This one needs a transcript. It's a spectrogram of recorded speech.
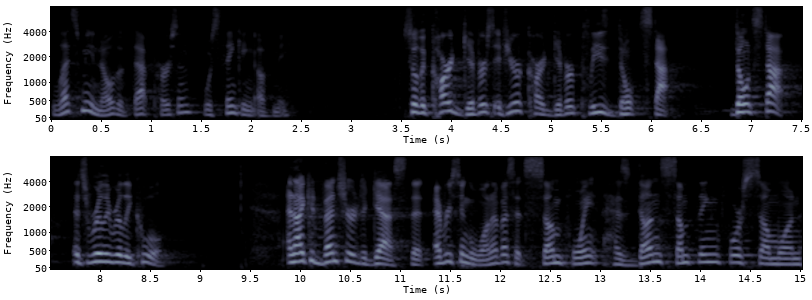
lets me know that that person was thinking of me. So the card givers, if you're a card giver, please don't stop. Don't stop. It's really, really cool. And I could venture to guess that every single one of us at some point has done something for someone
